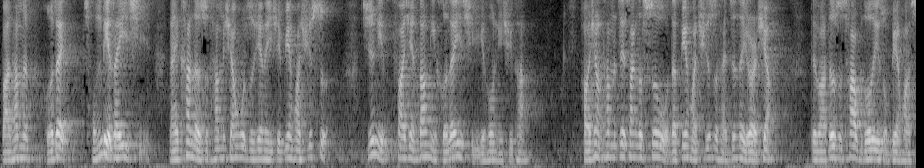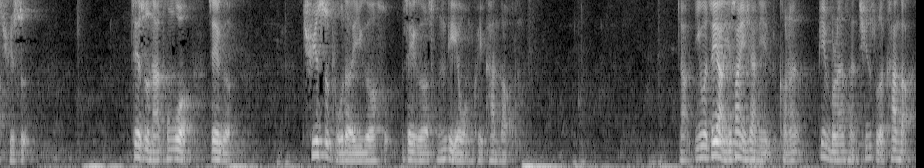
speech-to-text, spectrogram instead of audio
把它们合在重叠在一起来看的是它们相互之间的一些变化趋势。其实你发现，当你合在一起以后，你去看，好像它们这三个事物的变化趋势还真的有点像，对吧？都是差不多的一种变化趋势。这是呢，通过这个趋势图的一个这个重叠，我们可以看到的。啊，因为这样一上一下，你可能并不能很清楚的看到。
